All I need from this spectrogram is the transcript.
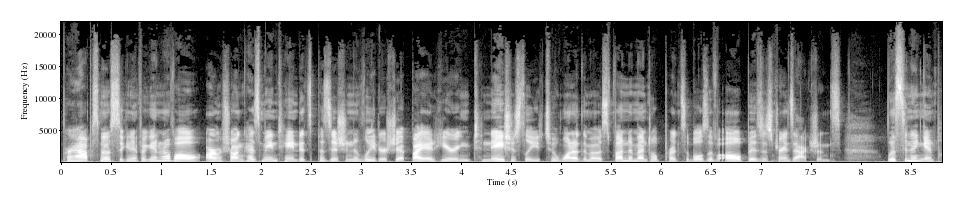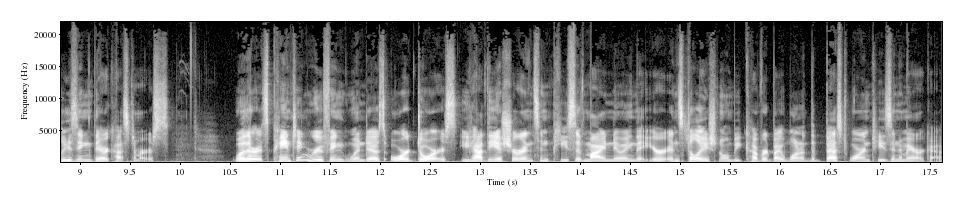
Perhaps most significant of all, Armstrong has maintained its position of leadership by adhering tenaciously to one of the most fundamental principles of all business transactions listening and pleasing their customers. Whether it's painting, roofing, windows, or doors, you have the assurance and peace of mind knowing that your installation will be covered by one of the best warranties in America.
